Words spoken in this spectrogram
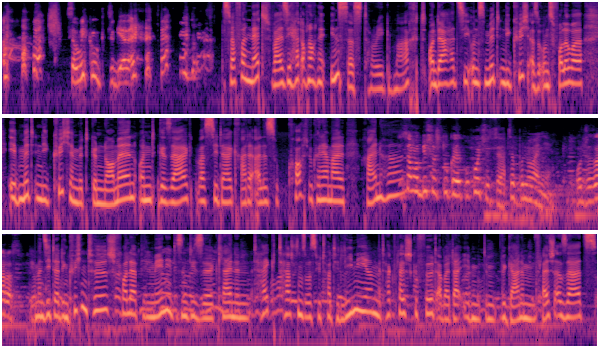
Das war voll nett, weil sie hat auch noch eine Insta-Story gemacht. Und da hat sie uns mit in die Küche, also uns Follower eben mit in die Küche mitgenommen und gesagt, was sie da gerade alles so kocht. Wir können ja mal reinhören. Man sieht da den Küchentisch voller Pilmeni. Das sind diese kleinen Teigtaschen, sowas wie Tortellini mit Hackfleisch gefüllt, aber da eben mit dem veganen Fleischersatz.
